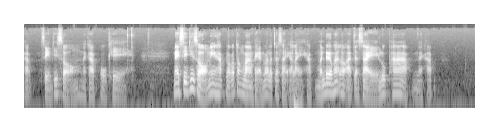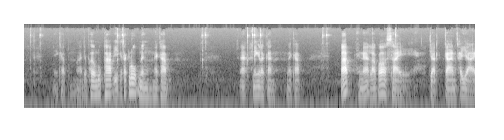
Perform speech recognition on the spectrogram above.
ครับซีนที่2นะครับโอเคในซีนที่2นี่ครับเราก็ต้องวางแผนว่าเราจะใส่อะไรครับ เหมือนเดิมฮะเราอาจจะใส่รูปภาพนะครับนี่ครับอาจจะเพิ่มรูปภาพอีกสักรูปหนึ่งนะครับอะอันนี้แล้วกันนะครับปั๊บเห็นไหมเราก็ใส่จัดการขยาย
